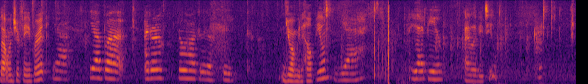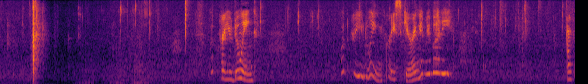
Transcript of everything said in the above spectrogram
That one's your favorite? Yeah. Yeah, but I don't know how to do the feet. Do you want me to help you? Yeah. I love you. I love you too. Are you doing? What are you doing? Are you scaring everybody? I,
